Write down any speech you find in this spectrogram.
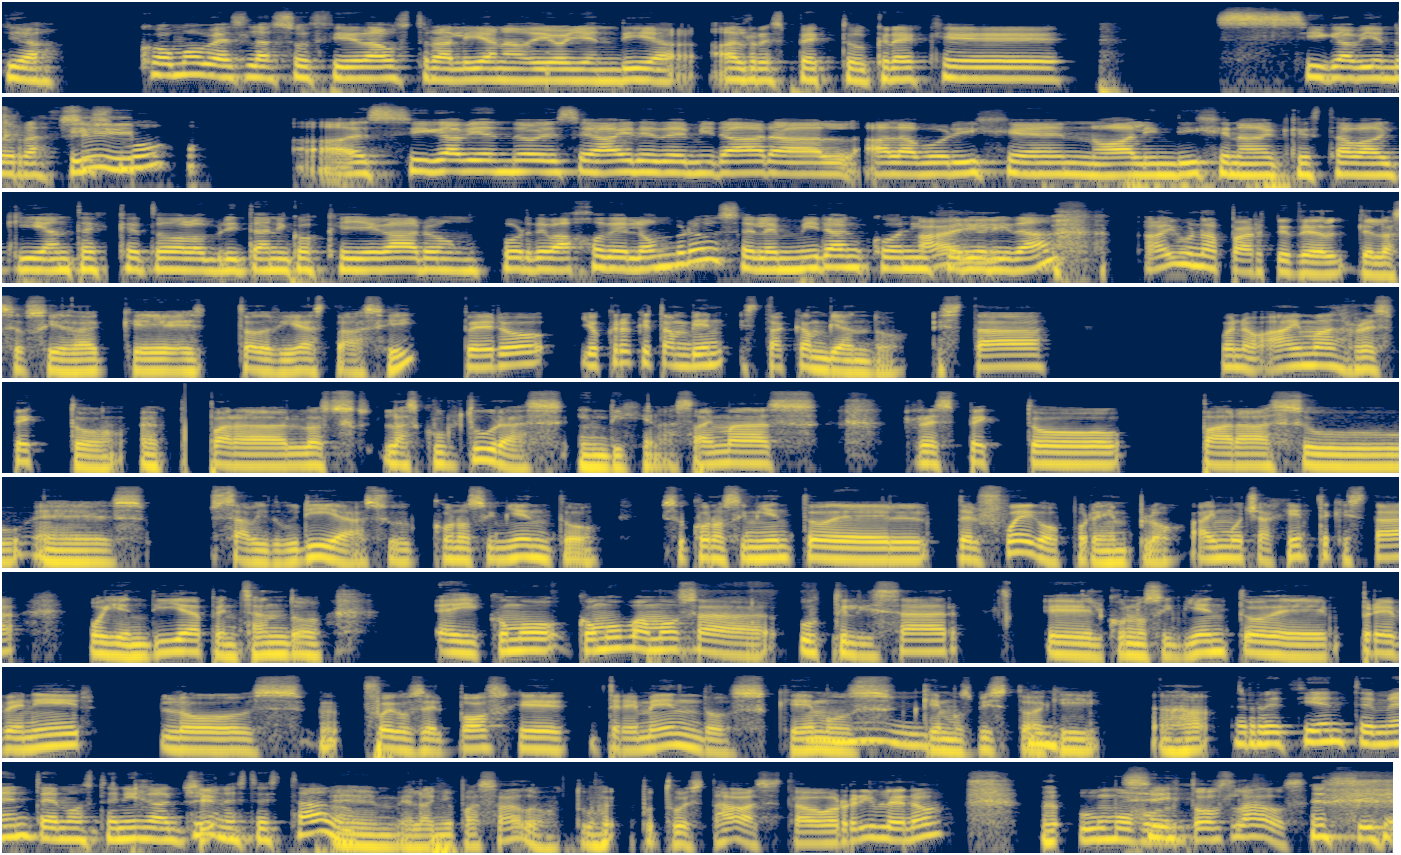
Ya. ¿Cómo ves la sociedad australiana de hoy en día al respecto? ¿Crees que sigue habiendo racismo? Ah, ¿Sigue habiendo ese aire de mirar al, aborigen o al indígena que estaba aquí antes que todos los británicos que llegaron por debajo del hombro? ¿Se les miran con inferioridad? Hay, una parte de, de, la sociedad que todavía está así, pero yo creo que también está cambiando. Está bueno, hay más respeto eh, para las culturas indígenas, hay más respeto para su eh, sabiduría, su conocimiento, su conocimiento del, fuego, por ejemplo. Hay mucha gente que está hoy en día pensando, hey, ¿cómo, cómo vamos a utilizar el conocimiento de prevenir los fuegos del bosque tremendos que hemos, mm. que hemos visto mm. Aquí Recientemente hemos tenido aquí en este estado. Em, el año pasado. Tú, tú, estabas, estaba horrible, ¿no? Humo por todos lados. Sí.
